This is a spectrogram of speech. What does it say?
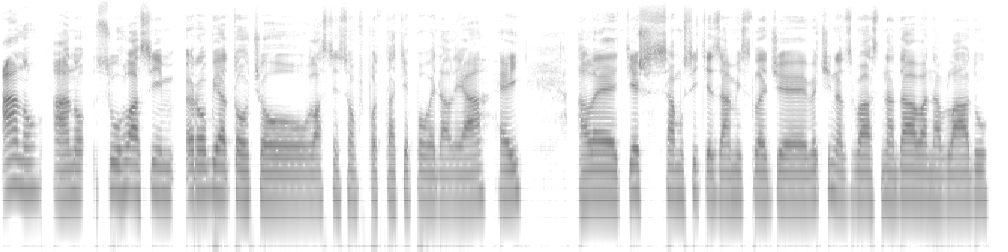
áno, áno, súhlasím, robia to, čo vlastne som v podstate povedal ja, hej, ale tiež sa musíte zamysleť, že väčšina z vás nadáva na vládu,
